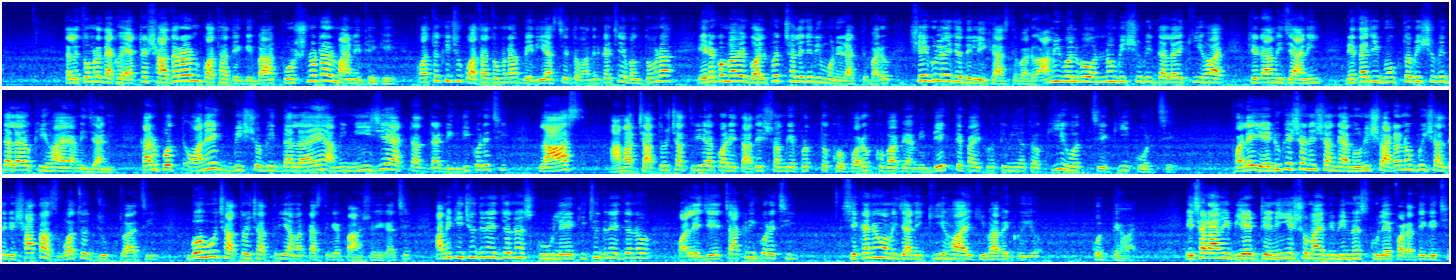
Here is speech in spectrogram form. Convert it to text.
তাহলে তোমরা দেখো, একটা সাধারণ কথা থেকে বা প্রশ্নটার মানে থেকে কত কিছু কথা তোমরা বেরিয়ে আসছে তোমাদের কাছে এবং তোমরা এরকমভাবে গল্পের ছলে যদি মনে রাখতে পারো, সেগুলোই যদি লিখে আসতে পারো। আমি বলব, অন্য বিশ্ববিদ্যালয়ে কি হয় সেটা আমি জানি, নেতাজি মুক্ত বিশ্ববিদ্যালয়েও কি হয় আমি জানি। কারণ অনেক বিশ্ববিদ্যালয়ে আমি নিজে একটা ডিগ্রি করেছি প্লাস আমার ছাত্রছাত্রীরা করে, তাদের সঙ্গে প্রত্যক্ষ পরোক্ষভাবে আমি দেখতে পাই প্রতিনিয়ত কি হচ্ছে, কি করছে। ফলে এডুকেশনের সঙ্গে আমি উনিশশো আটানব্বই সাল থেকে সাতাশ বছর যুক্ত আছি। বহু ছাত্রছাত্রী আমার কাছ থেকে পাশ হয়ে গেছে। আমি কিছুদিনের জন্য স্কুলে, কিছুদিনের জন্য কলেজে চাকরি করেছি। সেখানেও আমি জানি কি হয়, কীভাবে কী করতে হয়। এছাড়া আমি বিএড ট্রেনিংয়ের সময় বিভিন্ন স্কুলে পড়াতে গেছি।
